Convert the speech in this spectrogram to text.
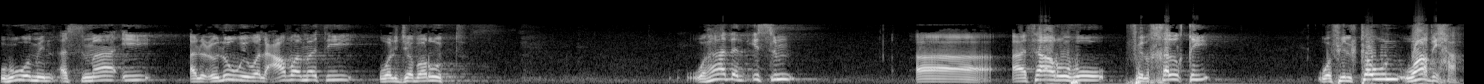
وهو من أسماء العلو والعظمة والجبروت. وهذا الاسم آثاره في الخلق وفي الكون واضحة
